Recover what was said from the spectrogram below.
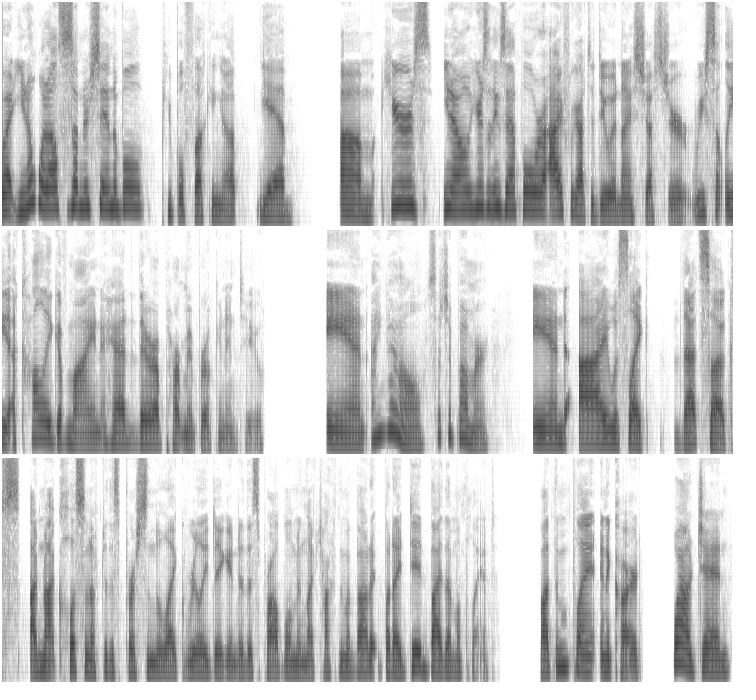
But you know what else is understandable? People fucking up. Yeah. Um, here's, you know, here's an example where I forgot to do a nice gesture. Recently, a colleague of mine had their apartment broken into. And I know, such a bummer. And I was like, that sucks. I'm not close enough to this person to like really dig into this problem and like talk to them about it, but I did buy them a plant. Bought them a plant and a card. Wow, Jen,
